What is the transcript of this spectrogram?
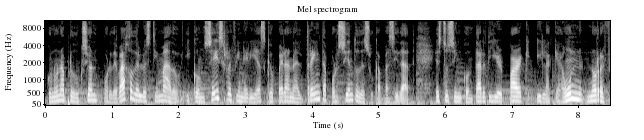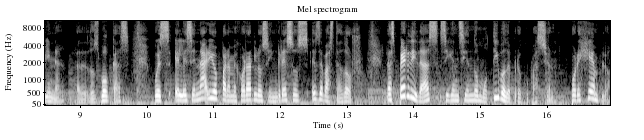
con una producción por debajo de lo estimado y con seis refinerías que operan al 30% de su capacidad, esto sin contar Deer Park y la que aún no refina, la de Dos Bocas, pues el escenario para mejorar los ingresos es devastador. Las pérdidas siguen siendo motivo de preocupación. Por ejemplo,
